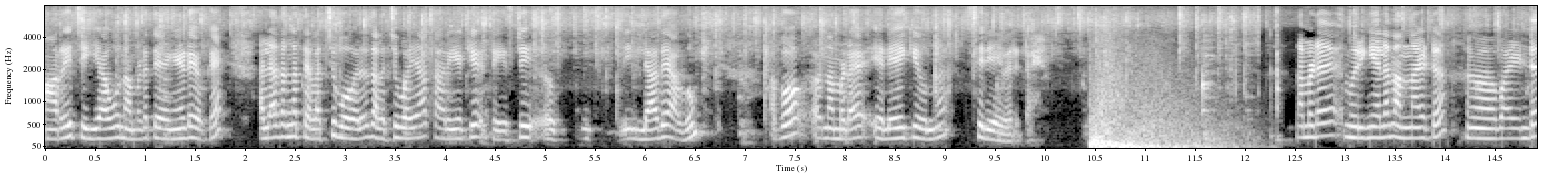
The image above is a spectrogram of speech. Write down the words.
മാറേ ചെയ്യാവൂ നമ്മുടെ തേങ്ങയുടെയൊക്കെ. അല്ലാതെ അങ്ങ് തിളച്ചു പോകരുത്. തിളച്ചു പോയാൽ കറിയൊക്കെ ടേസ്റ്റ് ഇല്ലാതെ ആകും. അപ്പോൾ നമ്മുടെ ഇലയൊക്കെ ഒന്ന് ശരിയായി വരട്ടെ. നമ്മുടെ മുരിങ്ങയില നന്നായിട്ട് വഴണ്ട്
